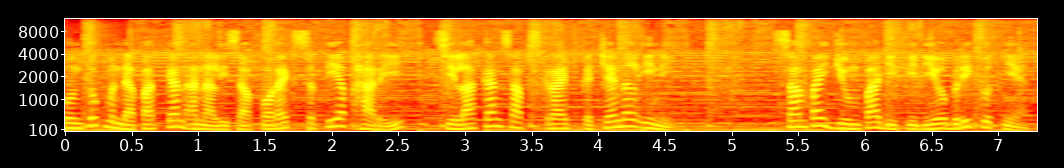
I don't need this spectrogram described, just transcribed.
Untuk mendapatkan analisa forex setiap hari, silakan subscribe ke channel ini. Sampai jumpa di video berikutnya.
